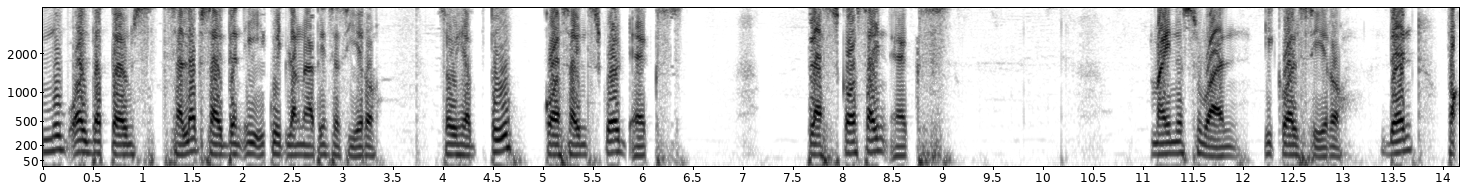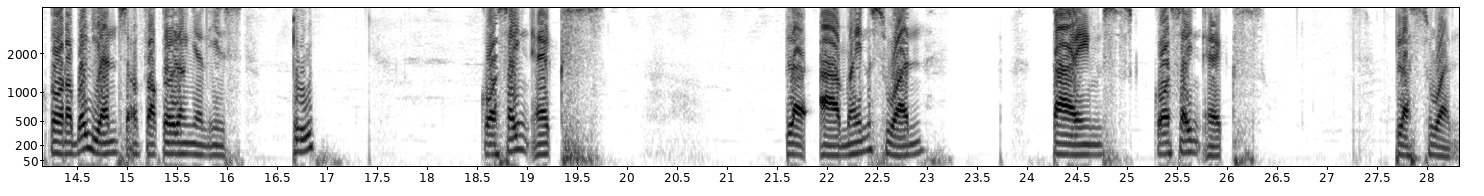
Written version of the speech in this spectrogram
move all the terms sa left side, then i-equate lang natin sa 0. So, we have 2 cosine squared x plus cosine x minus 1 equals 0. Then, factorable yan. So, ang factor lang yan is 2 cosine x plus, uh, minus 1 times cosine x plus 1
